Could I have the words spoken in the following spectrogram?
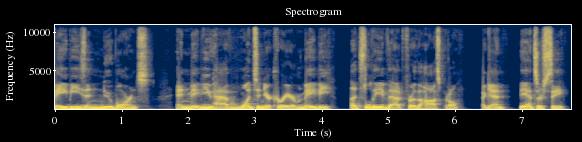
babies and newborns. And maybe you have once in your career, maybe. Let's leave that for the hospital. Again, the answer's C.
